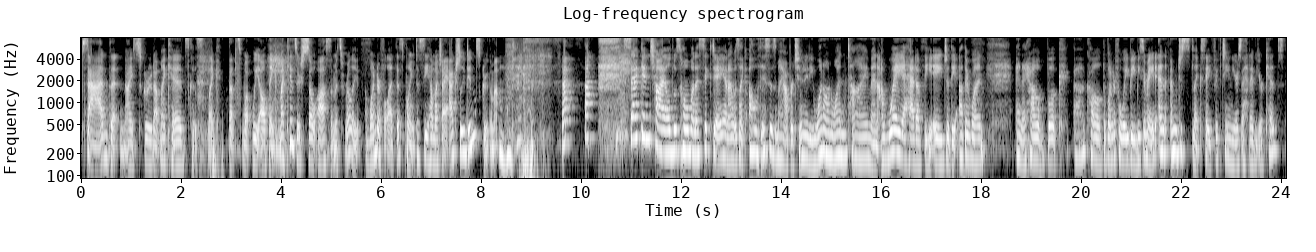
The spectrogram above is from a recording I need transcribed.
sad that I screwed up my kids because, like, that's what we all think. My kids are so awesome. It's really wonderful at this point to see how much I actually didn't screw them up. Second child was home on a sick day, and I was like, oh, this is my opportunity one on one time. And I'm way ahead of the age of the other one. And I have a book uh, called The Wonderful Way Babies Are Made. And I'm just like, say, 15 years ahead of your kids.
